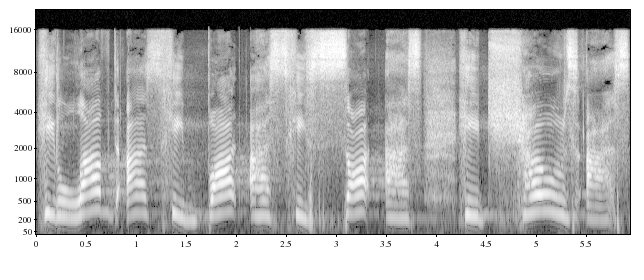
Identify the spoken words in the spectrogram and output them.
He loved us. He bought us. He sought us. He chose us.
